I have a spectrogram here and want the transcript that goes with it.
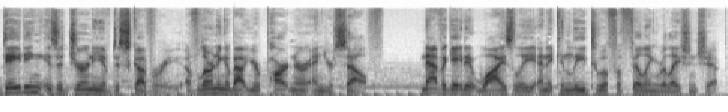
Dating is a journey of discovery, of learning about your partner and yourself. Navigate it wisely and it can lead to a fulfilling relationship.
